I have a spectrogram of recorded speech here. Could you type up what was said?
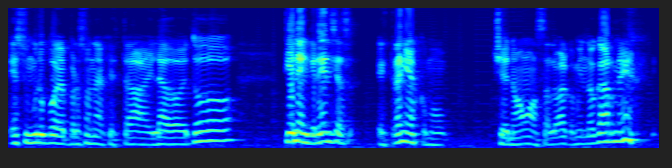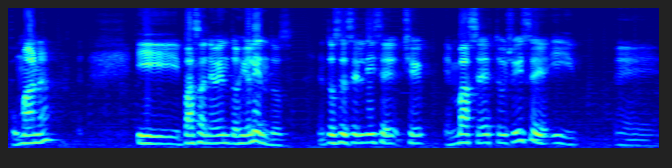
es un grupo de personas que está helado de todo. Tienen creencias extrañas como, che, nos vamos a salvar comiendo carne humana. Y pasan eventos violentos. Entonces él dice, che, en base a esto que yo hice, y eh,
